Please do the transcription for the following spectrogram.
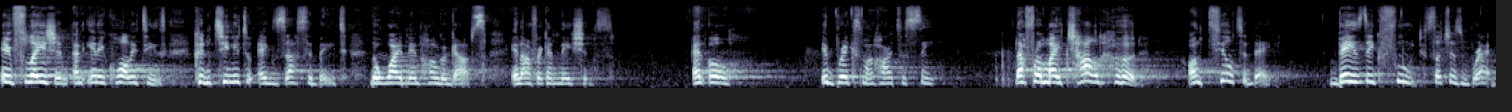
inflation, and inequalities continue to exacerbate the widening hunger gaps in African nations. And oh, it breaks my heart to see that from my childhood until today, basic food such as bread,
